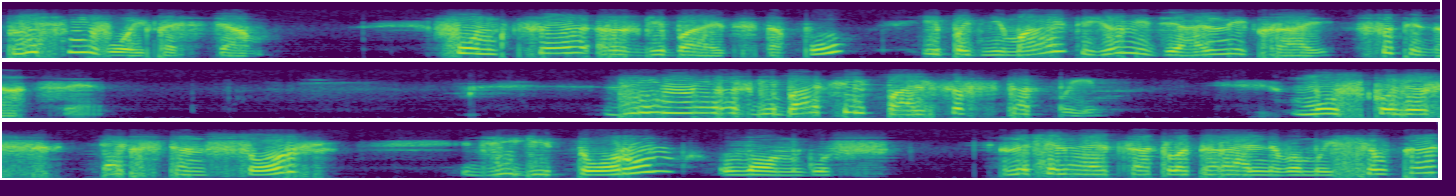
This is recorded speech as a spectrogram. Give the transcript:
плюсневой костям. Функция разгибает стопу и поднимает ее медиальный край, супинация. Длинный разгибатель пальцев стопы. Мускулюс экстенсор digitorum longus. Начинается от латерального мыщелка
